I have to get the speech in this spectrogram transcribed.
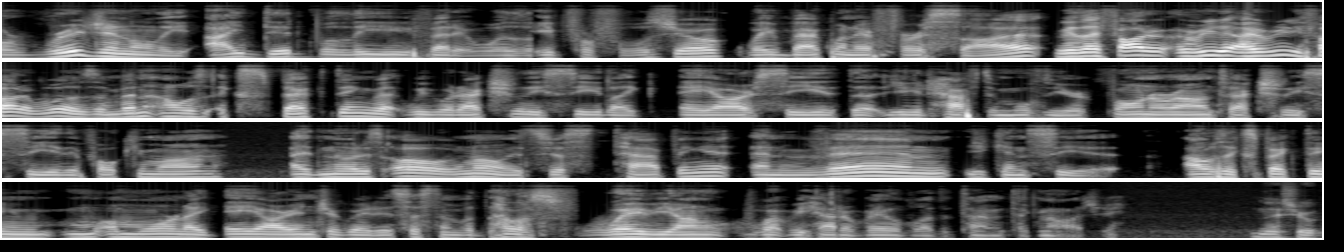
Originally I did believe that it was April Fool's joke way back when I first saw it because I thought it, I really I really thought it was and then I was expecting that we would actually see like ARC that you'd have to move your phone around to actually see the Pokemon. I'd noticed oh no it's just tapping it and then you can see it. I was expecting a more like AR integrated system, but that was way beyond what we had available at the time in technology. That's true.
